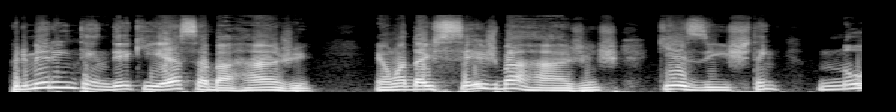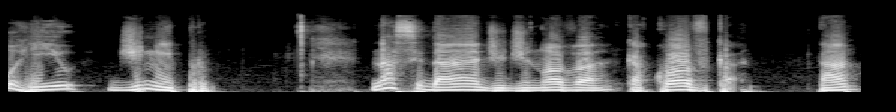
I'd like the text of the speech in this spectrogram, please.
Primeiro entender que essa barragem é uma das seis barragens que existem no rio Dnipro. Na cidade de Nova Kakovka, tá?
